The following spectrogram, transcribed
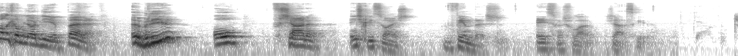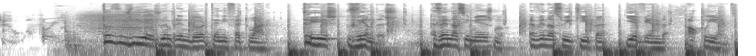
Qual é que é o melhor dia para abrir ou fechar inscrições? Vendas. É isso que vamos falar já a seguir. Todos os dias o empreendedor tem de efetuar três vendas: a venda a si mesmo, a venda à sua equipa e a venda ao cliente.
